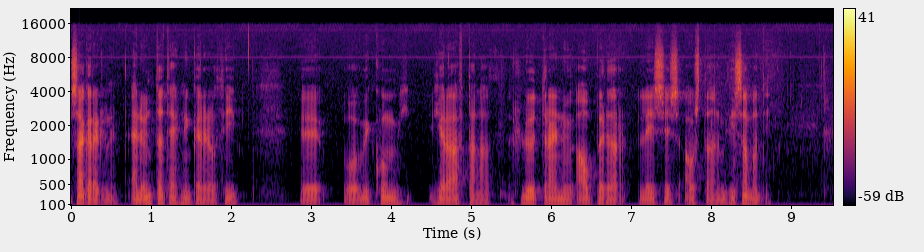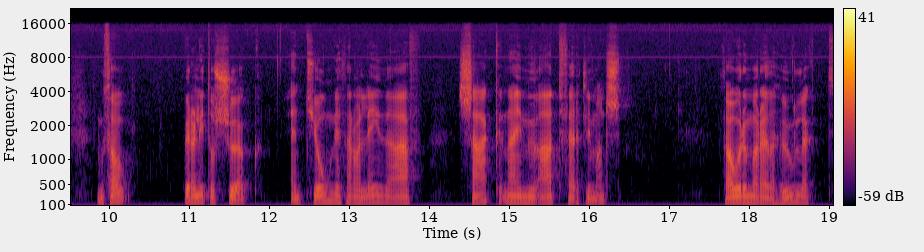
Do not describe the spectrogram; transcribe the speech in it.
sagareglunum en undantekningar er á því uh, og við komum hér að aftan að hlutrænu ábyrðarleysis ástæðanum í því sambandi. Nú þá byrja að líta á sög en tjóni þarf að leiða af sagnæmu atferðli manns Þá er um að ræða huglegt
